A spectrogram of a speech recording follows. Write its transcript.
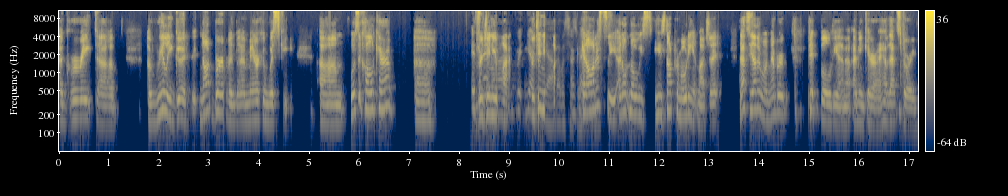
a great, uh, a really good, not bourbon, but American whiskey. Um, what's it called, Kara? Uh, Isn't it- Virginia Uh, Black. yeah, Virginia Yeah, Black. that was his Okay. And honestly, I don't know. He's he's not promoting it much. It, that's the other one. Remember Pitbull, Deanna? I mean, Kara. I have that story.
